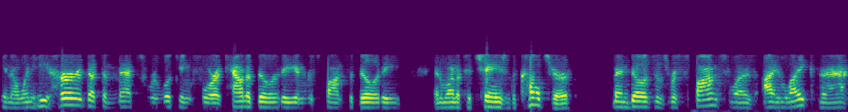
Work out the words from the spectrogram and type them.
you know when he heard that the Mets were looking for accountability and responsibility and wanted to change the culture. Mendoza's response was, "I like that.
